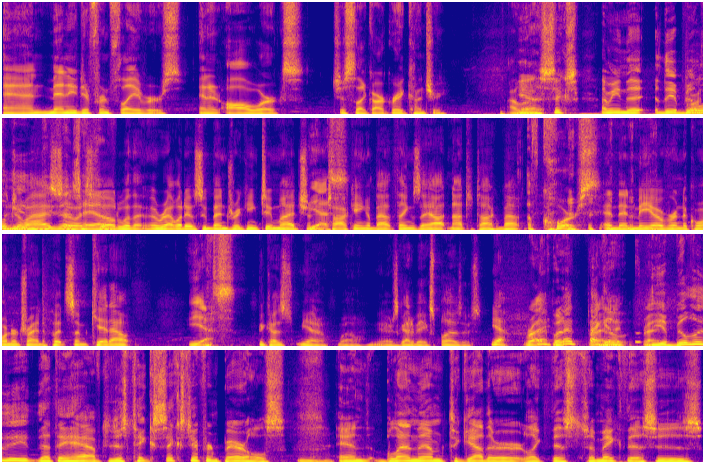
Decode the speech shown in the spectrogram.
and many different flavors, and it all works just like our great country. I love yeah, it. six. I mean, the the Fourth ability of July, so guys it's have- filled with relatives who've been drinking too much and Yes. talking about things they ought not to talk about. Of course. and then me over in the corner trying to put some kid out yes. because you know, well, you know, there's got to be explosives. Yeah, Right. But I, I get the, it. the ability that they have to just take six different barrels Mm-hmm. and blend them together like this to make this is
